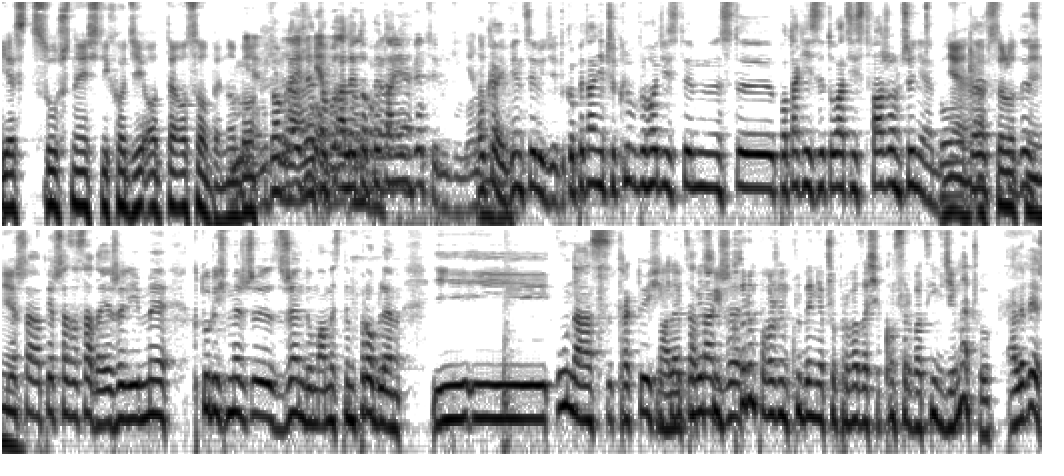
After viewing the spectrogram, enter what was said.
jest słuszne, jeśli chodzi o te osoby, no bo... Nie, Dobra, ale nie, to- bo ale to pytanie- więcej ludzi, nie? No. Okej, więcej ludzi. Tylko pytanie, czy klub wychodzi z tym z, po takiej sytuacji z twarzą, czy nie? Bo Nie, to jest, absolutnie to jest nie. Pierwsza, pierwsza zasada. Jeżeli my, któryś mecz z rzędu mamy z tym problem i, i u nas traktuje się No, ale kibica powiedz tak, mi, w że... którym poważnym klubie nie przeprowadza się konserwacji w dzień meczu? Ale wiesz,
